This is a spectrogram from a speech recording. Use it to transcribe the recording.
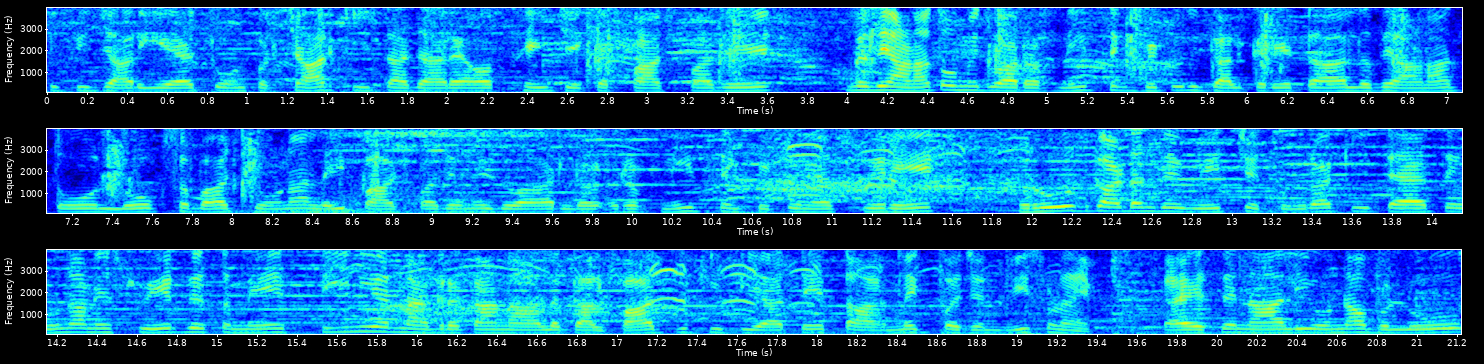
ਕੀਤੀ ਜਾ ਰਹੀ ਹੈ, ਚੋਣ ਪ੍ਰਚਾਰ ਕੀਤਾ ਜਾ ਰਿਹਾ ਉੱਥੇ ਹੀ ਜੇਕਰ ਭਾਜਪਾ ਦੇ ਲੁਧਿਆਣਾ ਤੋਂ ਉਮੀਦਵਾਰ ਰਵਨੀਤ ਸਿੰਘ ਬਿੱਟੂ ਦੀ ਗੱਲ ਕਰੀਏ ਤਾਂ ਲੁਧਿਆਣਾ ਤੋਂ ਲੋਕ ਸਭਾ ਚੋਣਾਂ ਲਈ ਭਾਜਪਾ ਦੇ ਉਮੀਦਵਾਰ ਰਵਨੀਤ ਸਿੰਘ ਬਿੱਟੂ ਨੇ ਸਵੇਰੇ ਰੋਜ਼ ਗਾਰਡਨ ਦੇ ਵਿੱਚ ਦੌਰਾ ਕੀਤਾ ਹੈ ਤੇ ਉਹਨਾਂ ਨੇ ਸਵੇਰ ਦੇ ਸਮੇਂ ਸੀਨੀਅਰ ਨਾਗਰਿਕਾਂ ਨਾਲ ਗੱਲਬਾਤ ਵੀ ਕੀਤੀ ਹੈ ਤੇ ਧਾਰਮਿਕ ਭਜਨ ਵੀ ਸੁਣਾਏ। ਤਾਂ ਇਸ ਦੇ ਨਾਲ ਹੀ ਉਹਨਾਂ ਵੱਲੋਂ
